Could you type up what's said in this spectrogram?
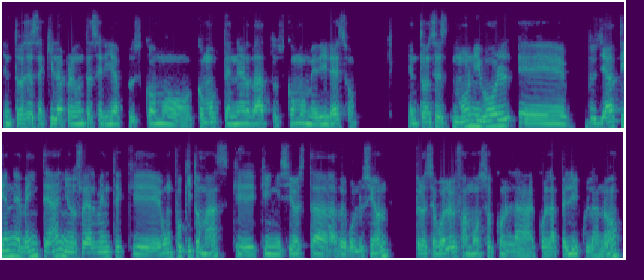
Entonces aquí la pregunta sería, pues, ¿cómo, cómo obtener datos? ¿Cómo medir eso? Entonces, Moneyball eh, pues ya tiene 20 años realmente que, un poquito más, que, que inició esta revolución, pero se vuelve famoso con la, con la película, ¿no?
